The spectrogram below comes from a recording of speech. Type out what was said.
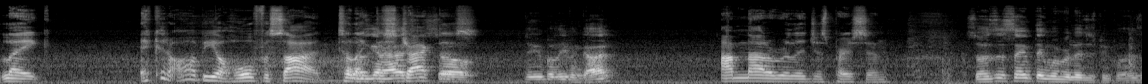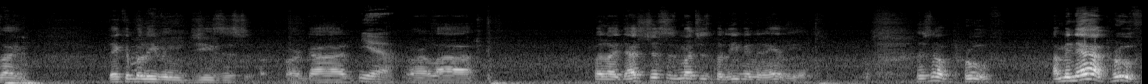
like it could all be a whole facade to like gonna you, distract so, us Do you believe in God? i'm not a religious person So it's the same thing with religious people. It's like they could believe in Jesus or God yeah or Allah, but like that's just as much as believing in aliens. There's no proof. I mean, they have proof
